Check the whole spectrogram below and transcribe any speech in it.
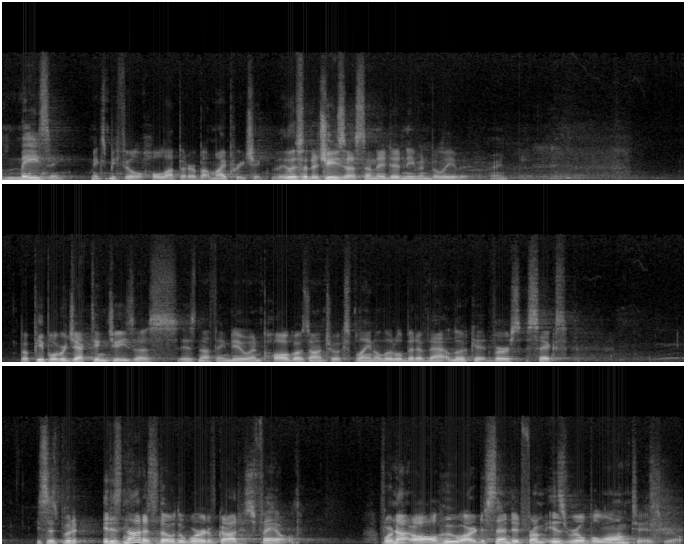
amazing. Makes me feel a whole lot better about my preaching. They listened to Jesus and they didn't even believe it, right? But people rejecting Jesus is nothing new, and Paul goes on to explain a little bit of that. Look at verse 6. He says, But it is not as though the word of God has failed. For not all who are descended from Israel belong to Israel,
